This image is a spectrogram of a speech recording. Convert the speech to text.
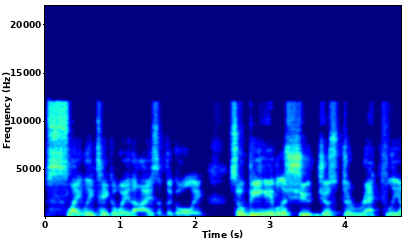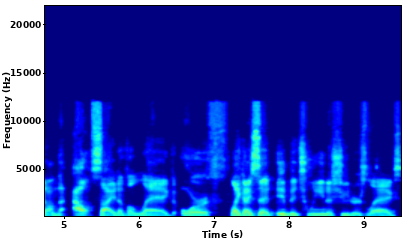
slightly take away the eyes of the goalie. So being able to shoot just directly on the outside of a leg, or like I said, in between a shooter's legs,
